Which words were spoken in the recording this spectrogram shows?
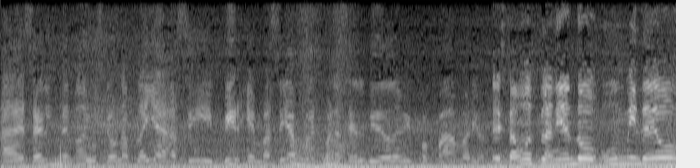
a hacer el intento de buscar una playa así virgen, vacía, pues, para hacer el video de mi papá, Mario. Estamos planeando un video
